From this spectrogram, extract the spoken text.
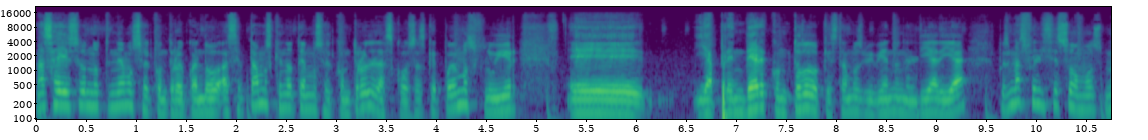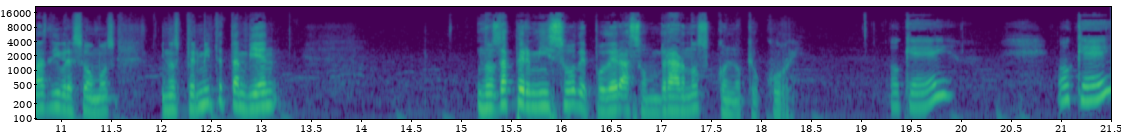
más a eso no tenemos el control. Cuando aceptamos que no tenemos el control de las cosas, que podemos fluir eh, y aprender con todo lo que estamos viviendo en el día a día, pues más felices somos, más libres somos y nos permite también nos da permiso de poder asombrarnos con lo que ocurre. Ok, ok. Y,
